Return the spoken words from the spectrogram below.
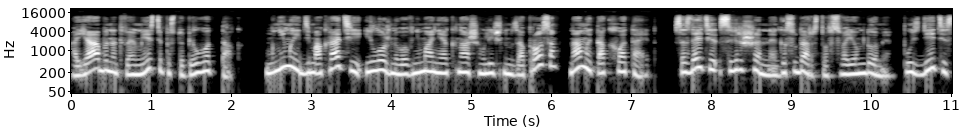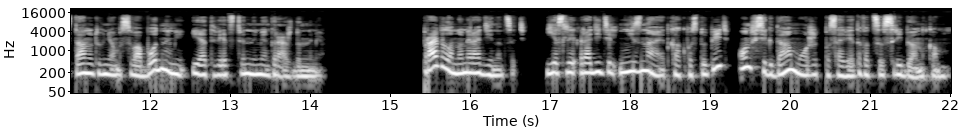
а я бы на твоем месте поступил вот так. Мнимой демократии и ложного внимания к нашим личным запросам нам и так хватает. Создайте совершенное государство в своем доме. Пусть дети станут в нем свободными и ответственными гражданами. Правило номер 11. Если родитель не знает, как поступить, он всегда может посоветоваться с ребенком.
